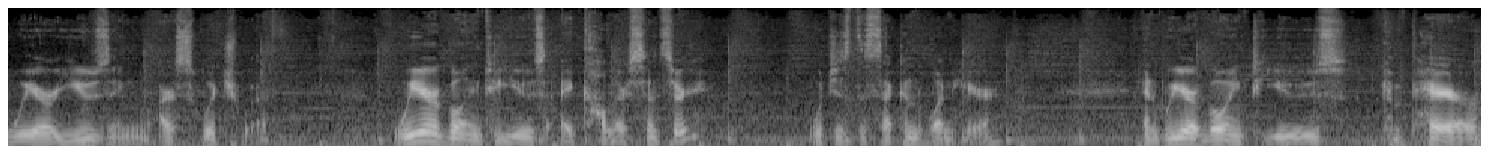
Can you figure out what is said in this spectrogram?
we are using our switch with. We are going to use a color sensor, which is the second one here. And we are going to use compare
